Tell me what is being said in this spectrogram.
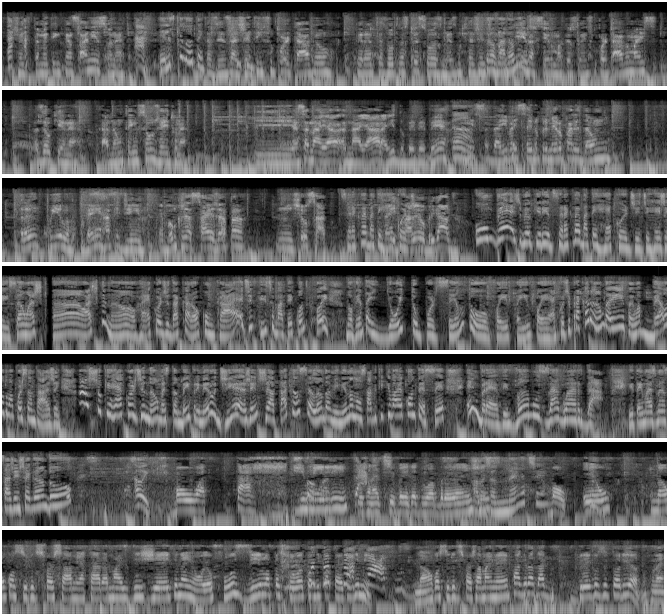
a gente também tem que pensar nisso, né? Ah, eles que lutem. Muitas vezes a gente é insuportável perante as outras pessoas, mesmo que a gente não queira ser uma pessoa insuportável, mas fazer o que, né? Cada um tem o seu jeito, né? E essa Nayara, Nayara aí do BBB, Ah. isso daí vai sair no primeiro paredão tranquilo, bem rapidinho. É bom que já saia já pra não encher o saco. Será que vai bater Aí, recorde? valeu, obrigado. Um beijo, meu querido. Será que vai bater recorde de rejeição? Acho que não, acho que não. O recorde da Carol com K é difícil bater. Quanto que foi? 98%? Foi, foi, foi recorde pra caramba, hein? Foi uma bela de uma porcentagem. Acho que recorde não, mas também primeiro dia a gente já tá cancelando a menina, não sabe o que, que vai acontecer. Em breve, vamos aguardar. E tem mais mensagem chegando. Oi. Boa tarde, Boa Mili. Sou Janete Silveira do Abranges. Fala, Janete. Bom, eu não consigo disfarçar a minha cara mais de jeito nenhum. Eu fuzilo a pessoa quando tá perto de mim. Não consigo disfarçar, mas nem pra agradar gregos e torianos, né?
